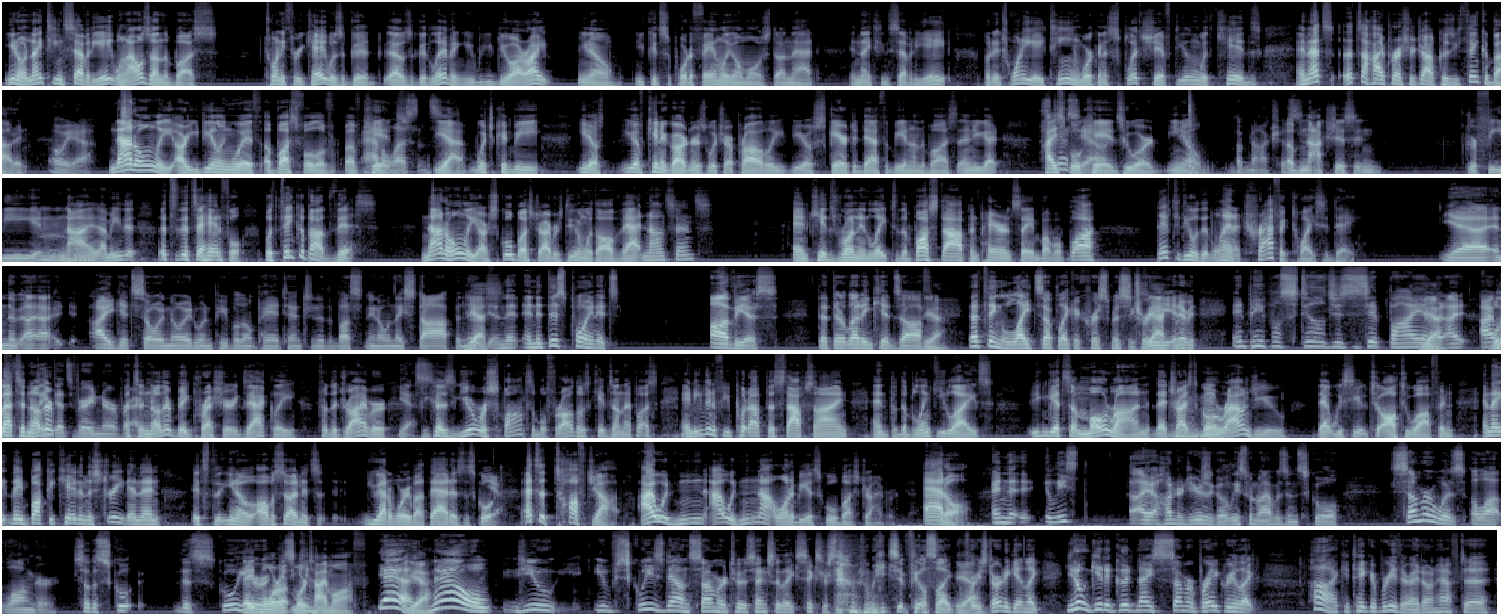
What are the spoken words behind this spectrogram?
You know, in 1978 when I was on the bus, 23k was a good that was a good living. You you do all right. You know, you could support a family almost on that in 1978. But in 2018, working a split shift, dealing with kids, and that's that's a high pressure job because you think about it Oh yeah. not only are you dealing with a bus full of, of kids, Adolescents. yeah, which could be, you know, you have kindergartners which are probably you know scared to death of being on the bus, and you got high Stress school out. kids who are you know Obnoxious. obnoxious and graffiti and mm. knives. I mean, th- that's that's a handful. But think about this: not only are school bus drivers dealing with all that nonsense, and kids running late to the bus stop, and parents saying blah blah blah, they have to deal with Atlanta traffic twice a day. Yeah, and the, I, I get so annoyed when people don't pay attention to the bus. You know, when they stop and they, Yes. and, then- and at this point, it's obvious that they're letting kids off. Yeah. that thing lights up like a Christmas tree Exactly. and everything, and people still just zip by them. Yeah. And I, I Well, that's another- think that's very nerve That's another big pressure, exactly, for the driver. Yes. Because you're responsible for all those kids on that bus. Mm-hmm. And even if you put out the stop sign and put the blinky lights, you can get some moron that tries to go Mm-hmm. around you that we see too, all too often. And they, they buck a kid in the street, and then it's the, you know, all of a sudden it's, you got to worry about that as the school. Yeah. That's a tough job. I would, n- I would not want to be a school bus driver at all. And the, at least I, a hundred years ago, at least when I was in school, summer was a lot longer. So the school, the school They year had more, is more time off. Yeah. Yeah. Now you you've squeezed down summer to essentially like six or seven weeks. It feels like before Yeah. you start again. Like you don't get a good nice summer break where you're like, huh, I could take a breather. I don't have to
